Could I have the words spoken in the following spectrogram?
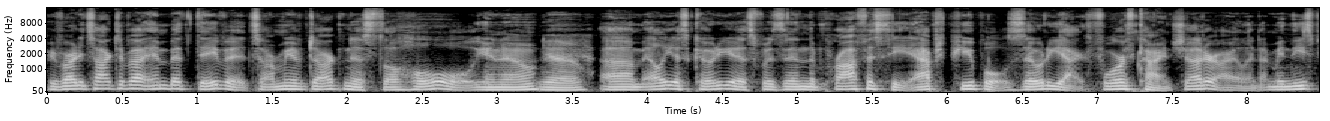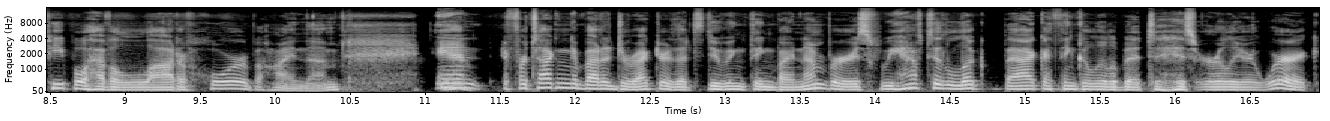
We've already talked about Embeth Davidtz Army of Darkness, The Hole, you know? Yeah. Um, Elias Koteas was in The Prophecy, Apt Pupil, Zodiac, Fourth Kind, Shutter Island. I mean, these people have a lot of horror behind them. And if we're talking about a director that's doing thing by numbers, we have to look back, I think, a little bit to his earlier work.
